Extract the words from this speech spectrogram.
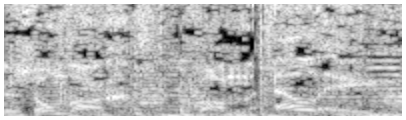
De zondag van L1.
